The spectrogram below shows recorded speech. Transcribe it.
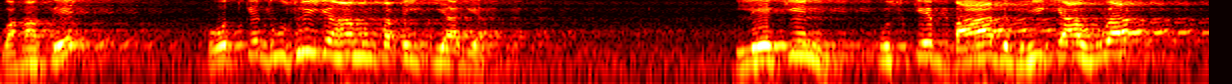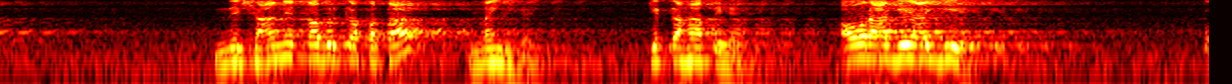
वहाँ से खोद के दूसरी जगह मुंतकिल किया गया। लेकिन उसके बाद भी क्या हुआ? निशान कब्र का पता नहीं है कि कहाँ पे है। और आगे आइए। तो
